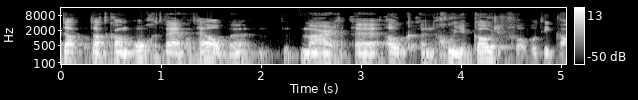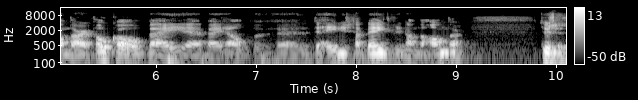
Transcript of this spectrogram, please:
dat, dat kan ongetwijfeld helpen, maar ook een goede coach bijvoorbeeld, die kan daar ook al bij, bij helpen. de een is daar beter in dan de ander. Dus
